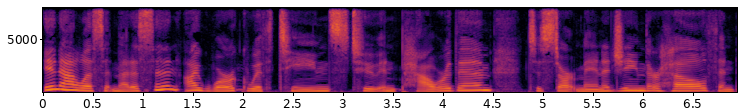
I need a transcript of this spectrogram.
In adolescent medicine, I work mm-hmm. with teens to empower them to start managing their health and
